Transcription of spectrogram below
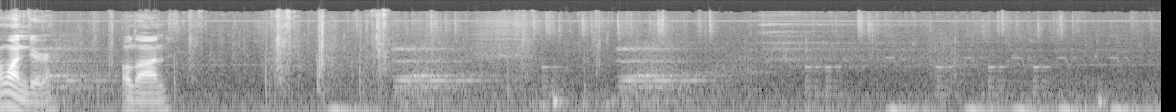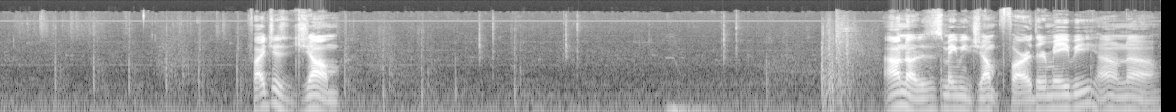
I wonder. Hold on. If I just jump... I don't know, does this make me jump farther maybe? I don't know.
